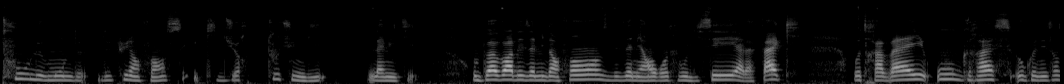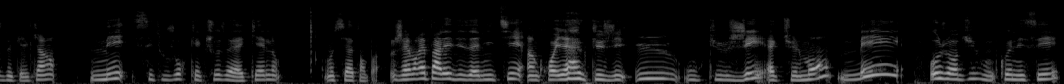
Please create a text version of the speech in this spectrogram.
tout le monde depuis l'enfance et qui dure toute une vie, l'amitié. On peut avoir des amis d'enfance, des amis rencontrés au lycée, à la fac, au travail ou grâce aux connaissances de quelqu'un, mais c'est toujours quelque chose à laquelle on s'y attend pas. J'aimerais parler des amitiés incroyables que j'ai eues ou que j'ai actuellement, mais aujourd'hui, vous me connaissez,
